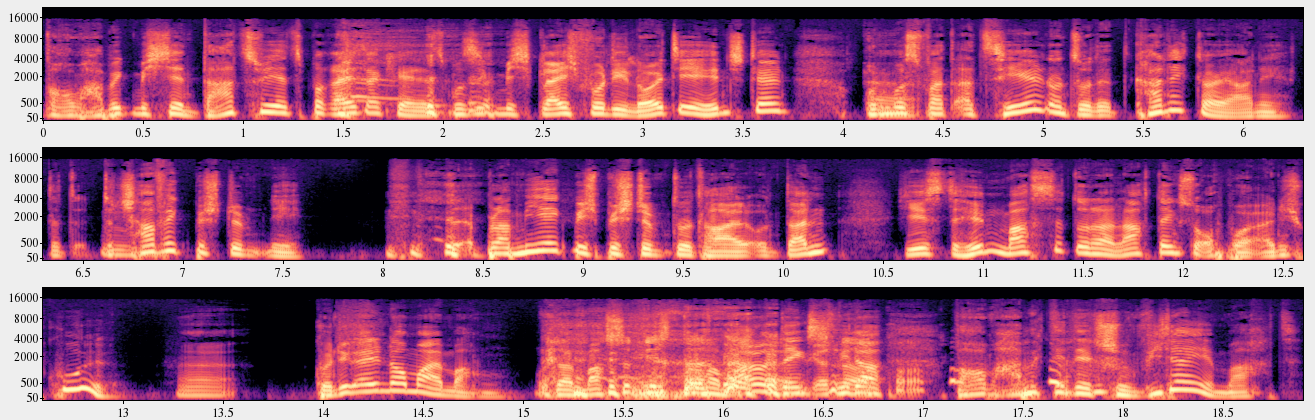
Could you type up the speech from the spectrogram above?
warum habe ich mich denn dazu jetzt bereit erklärt? Jetzt muss ich mich gleich vor die Leute hier hinstellen und muss was erzählen und so. Das kann ich doch ja nicht. Das, das schaffe ich bestimmt nie. Da blamier ich mich bestimmt total. Und dann gehst du hin, machst es und danach denkst du, ach, boah, eigentlich cool. Ja. Könnte ich eigentlich normal machen. Und dann machst du das normal und denkst Genau. wieder, warum habe ich denn denn schon wieder gemacht?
